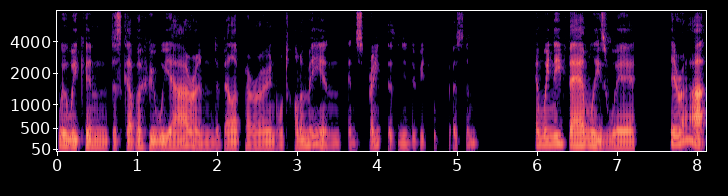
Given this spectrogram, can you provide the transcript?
where we can discover who we are and develop our own autonomy and, and strength as an individual person. And we need families where there are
